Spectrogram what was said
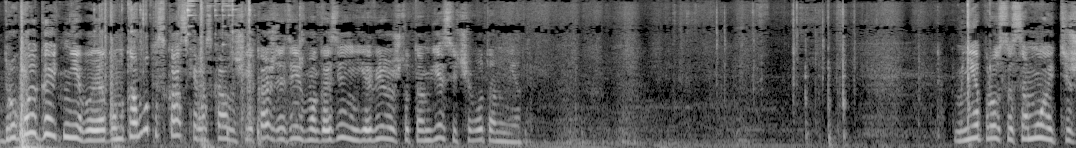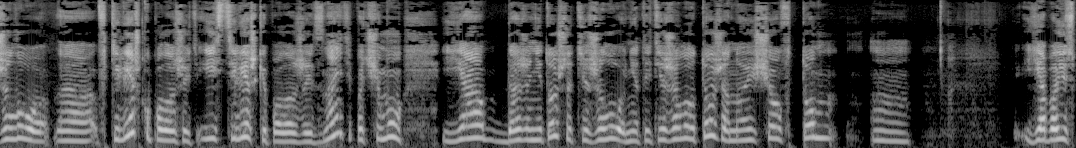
Другой, говорит, не было. Я говорю, ну кому ты сказки рассказываешь? Я каждый день в магазине, я вижу, что там есть и чего там нет. Мне просто самой тяжело э, в тележку положить и из тележки положить. Знаете почему? Я даже не то, что тяжело, нет, и тяжело тоже, но еще в том... я боюсь,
